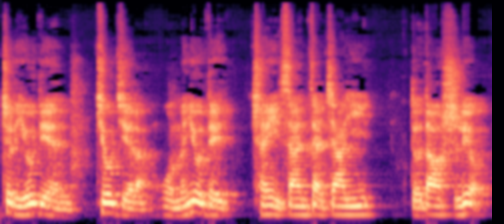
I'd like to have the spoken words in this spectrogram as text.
这里有点纠结了，我们又得乘以三再加一得到十六。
